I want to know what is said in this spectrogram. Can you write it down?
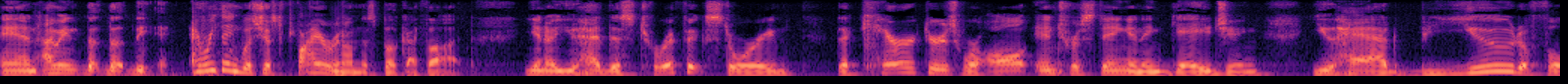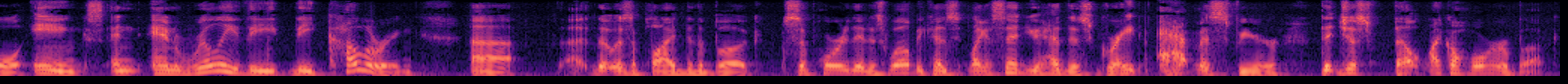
and I mean, the, the, the everything was just firing on this book. I thought, you know, you had this terrific story. The characters were all interesting and engaging. You had beautiful inks, and and really the the coloring uh, uh, that was applied to the book supported it as well because, like I said, you had this great atmosphere that just felt like a horror book.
